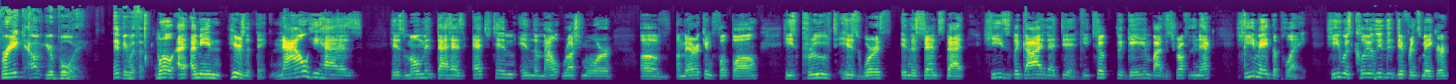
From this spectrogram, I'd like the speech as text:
Break out your boy. Hit me with it. Well, I, I mean, here's the thing. Now he has his moment that has etched him in the Mount Rushmore of American football. He's proved his worth in the sense that he's the guy that did. He took the game by the scruff of the neck. He made the play. He was clearly the difference maker.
